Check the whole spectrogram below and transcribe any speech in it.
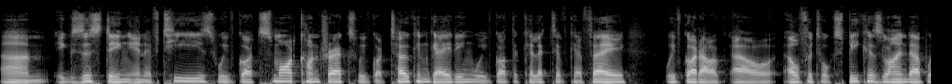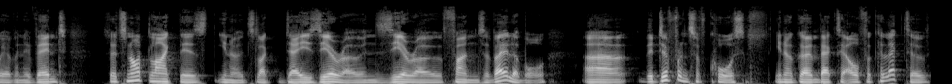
um, existing NFTs, we've got smart contracts, we've got token gating, we've got the collective cafe, we've got our our Alpha Talk speakers lined up. We have an event, so it's not like there's you know it's like day zero and zero funds available. Uh, the difference, of course, you know, going back to Alpha Collective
